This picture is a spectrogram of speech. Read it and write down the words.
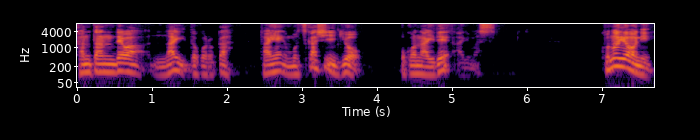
簡単ではないどころか大変難しい行、行いであります。このように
